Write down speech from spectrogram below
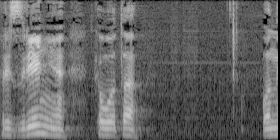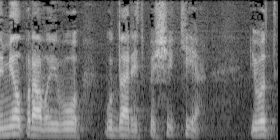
презрение, кого-то, он имел право его ударить по щеке. И вот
